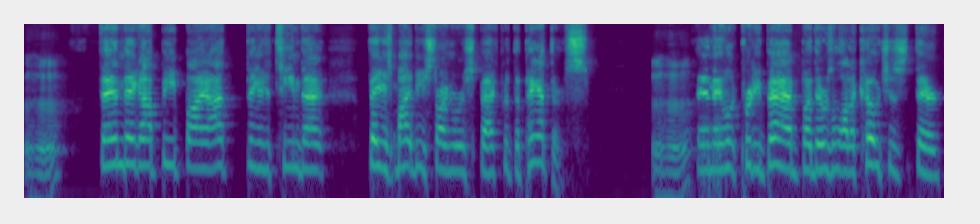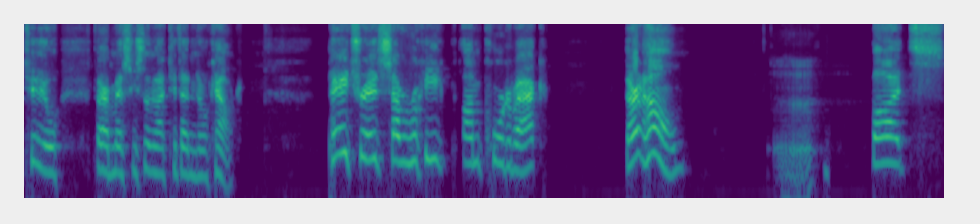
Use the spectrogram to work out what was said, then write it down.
hmm then they got beat by I think a team that Vegas might be starting to respect with the Panthers. Mm-hmm. And they look pretty bad, but there was a lot of coaches there too that are missing, so they're not take that into account. Patriots have a rookie um quarterback. They're at home, Mm-hmm. but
